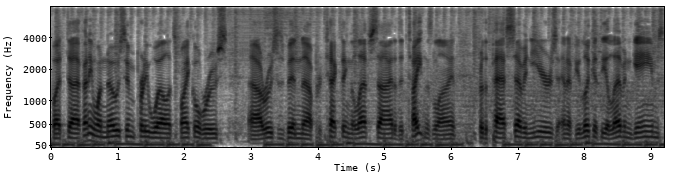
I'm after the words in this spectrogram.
But uh, if anyone knows him pretty well, it's Michael Roos. Uh, Roos has been uh, protecting the left side of the Titans line for the past seven years. And if you look at the 11 games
